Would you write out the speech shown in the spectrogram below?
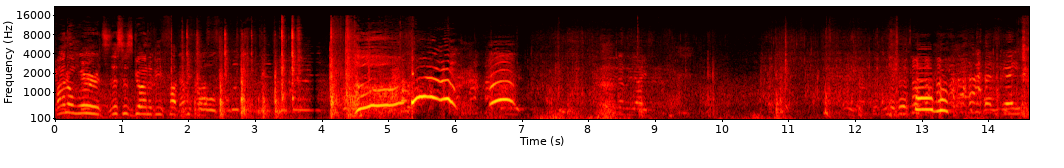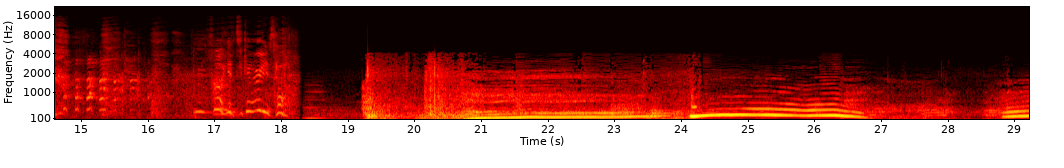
Final words. This is going to be fucking cold. Fucking scary as hell. Mm.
